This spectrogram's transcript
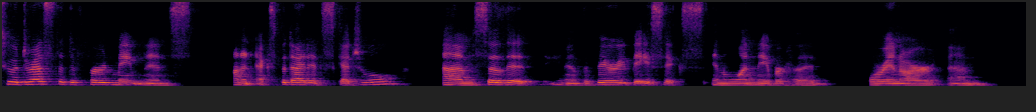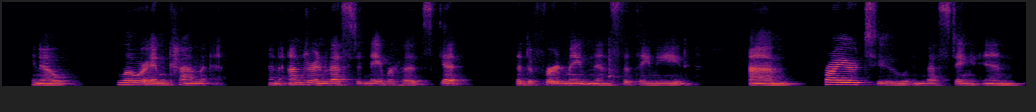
to address the deferred maintenance on an expedited schedule um, so that you know the very basics in one neighborhood or in our um, you know lower income and underinvested neighborhoods get the deferred maintenance that they need um, prior to investing in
